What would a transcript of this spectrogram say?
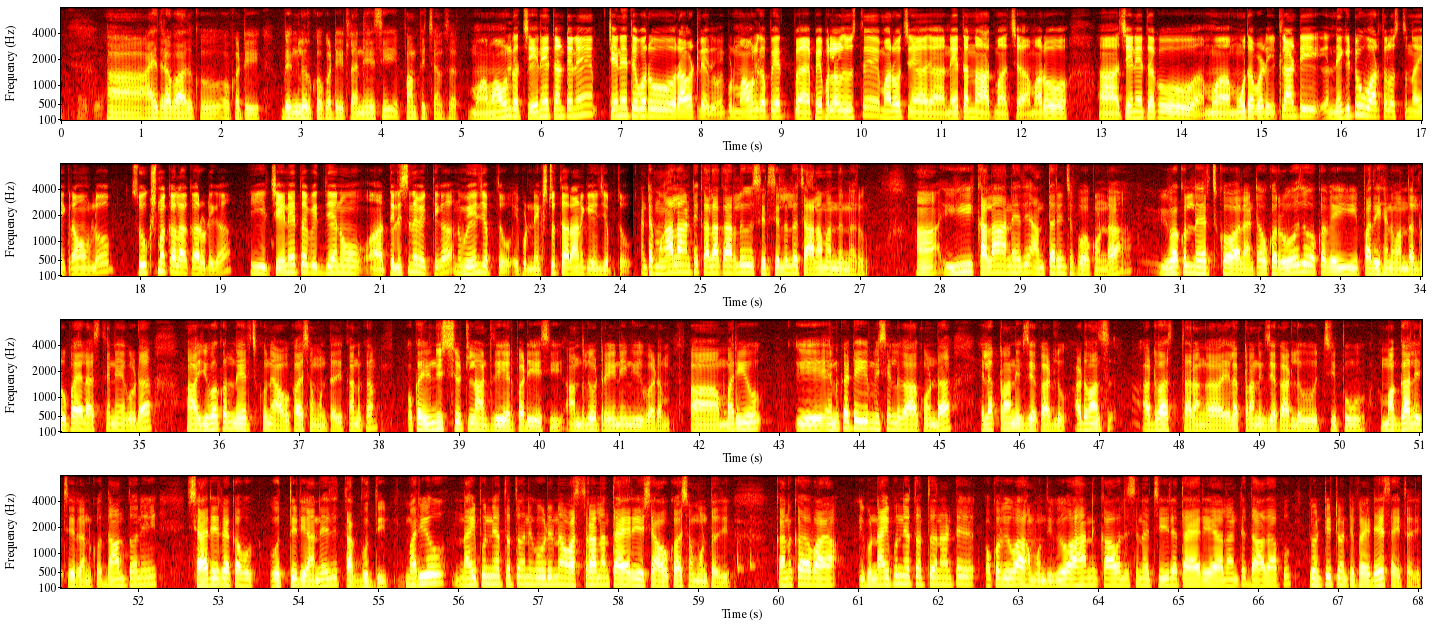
హైదరాబాద్కు ఒకటి బెంగళూరుకు ఒకటి ఇట్లా అనేసి పంపించాం సార్. మా మామూలుగా చేనేత అంటేనే చేనేత ఎవరు రావట్లేదు. ఇప్పుడు మామూలుగా పే పేపర్లలో చూస్తే మరో నేతన్న ఆత్మహత్య మరో చేనేతకు మూతబడి ఇట్లాంటి నెగిటివ్ వార్తలు వస్తున్న ఈ క్రమంలో. సూక్ష్మ కళాకారుడిగా ఈ చేనేత విద్యను తెలిసిన వ్యక్తిగా నువ్వేం చెప్తావు? ఇప్పుడు నెక్స్ట్ తరానికి ఏం చెప్తావు? అంటే మాలాంటి కళాకారులు సిరిసిల్లలో చాలామంది ఉన్నారు. ఈ కళ అనేది అంతరించిపోకుండా యువకులు నేర్చుకోవాలంటే ఒక రోజు ఒక వెయ్యి పదిహేను వందల రూపాయలు వస్తేనే కూడా యువకులు నేర్చుకునే అవకాశం ఉంటుంది. కనుక ఒక ఇన్స్టిట్యూట్ లాంటిది ఏర్పాటు చేసి అందులో ట్రైనింగ్ ఇవ్వడం మరియు ఈ వెనుకటి మిషన్లు కాకుండా ఎలక్ట్రానిక్ జకార్డులు అడ్వాన్స్ అడ్వాన్స్ తరంగా ఎలక్ట్రానిక్ జకార్డులు చిప్పు మగ్గాలు ఇచ్చారు అనుకో దాంతో శారీరక ఒత్తిడి అనేది తగ్గుద్ది. మరియు నైపుణ్యతతోని కూడిన వస్త్రాలను తయారు చేసే అవకాశం ఉంటుంది. కనుక వా ఇప్పుడు నైపుణ్యతతో అంటే ఒక వివాహం ఉంది. వివాహానికి కావలసిన చీర తయారు చేయాలంటే దాదాపు ట్వంటీ ట్వంటీ ఫైవ్ డేస్ అవుతుంది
